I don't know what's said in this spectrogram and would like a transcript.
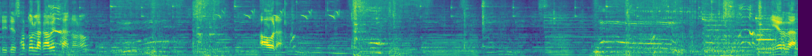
Si te salto en la cabeza, no, ¿no? Ahora. Mierda.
